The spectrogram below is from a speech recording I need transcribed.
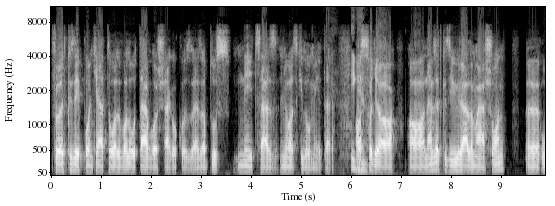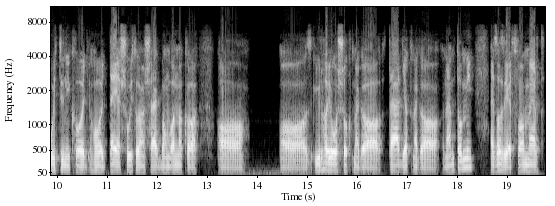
Föld középpontjától való távolság okozza, ez a plusz 408 kilométer. Az, hogy a, a nemzetközi űrállomáson úgy tűnik, hogy, hogy teljes súlytalanságban vannak a, a az űrhajósok, meg a tárgyak, meg a nem tudom mi. Ez azért van, mert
